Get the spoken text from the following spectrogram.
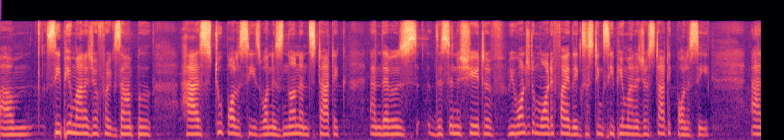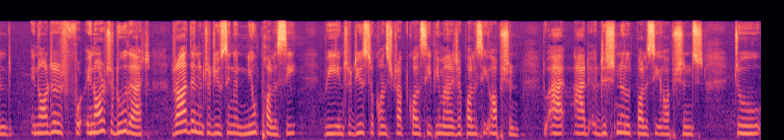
Um, CPU manager, for example, has two policies. One is none and static. And there was this initiative, we wanted to modify the existing CPU manager static policy. And in order, for, in order to do that, rather than introducing a new policy, we introduced a construct called CPU manager policy option to add, add additional policy options to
